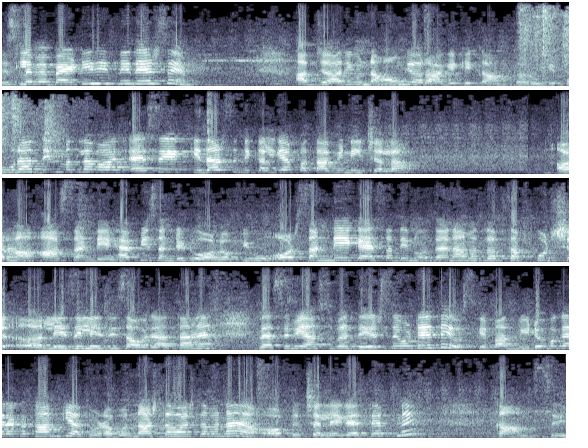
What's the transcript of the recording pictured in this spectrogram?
इसलिए मैं बैठी थी इतनी देर से। अब जा रही हूँ, नहाऊँगी और आगे के काम करूँगी। पूरा दिन मतलब आज ऐसे किधर से निकल गया, पता भी नहीं चला। और हाँ आज Sunday happy Sunday to all of you और संडे एक ऐसा दिन होता है ना मतलब सब कुछ लेजी लेजी सा हो जाता है। वैसे भी आज सुबह देर से उठे थे, उसके बाद वीडियो वगैरह का काम किया, थोड़ा बहुत नाश्ता वाश्ता बनाया और फिर चले गए थे अपने काम से।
